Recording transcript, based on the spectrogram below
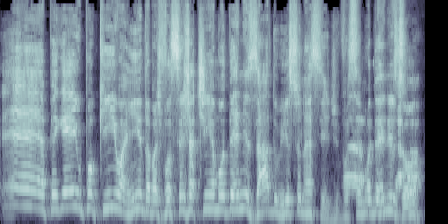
É, peguei um pouquinho ainda, mas você já tinha modernizado isso, né, Cid? Você Ah, modernizou.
